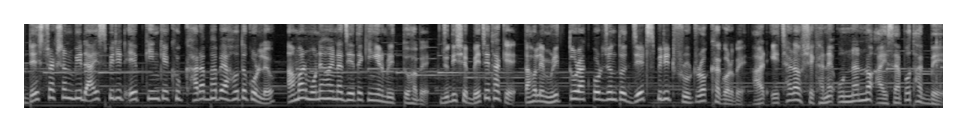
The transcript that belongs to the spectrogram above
ডিস্ট্রাকশন বিড আই স্পিরিট এপ কিংকে খুব খারাপভাবে আহত করলেও আমার মনে হয় না যে এতে কিংয়ের মৃত্যু হবে। যদি সে বেঁচে থাকে, তাহলে মৃত্যুর আগ পর্যন্ত জেট স্পিরিট ফ্রুট রক্ষা করবে। আর এছাড়াও সেখানে অন্যান্য আইস্যাপও থাকবে।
